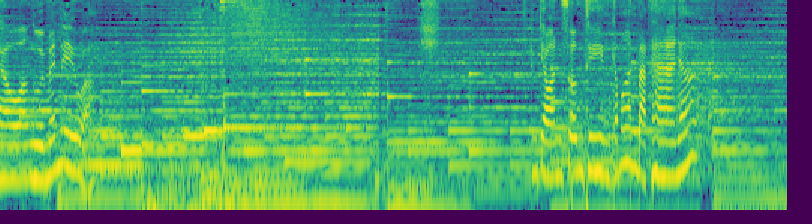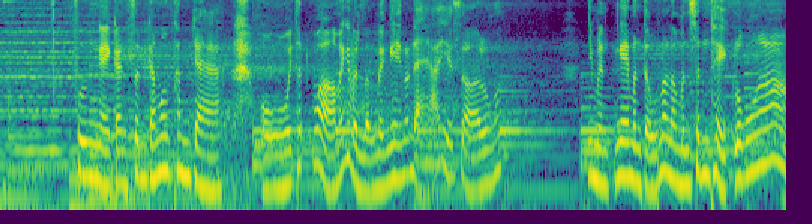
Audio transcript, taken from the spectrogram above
Chào à, người mến yêu ạ. Em chào anh Sơn Thiên, Cảm ơn anh Bạc Hà nhé Phương ngày càng xinh, cảm ơn Thanh Trà. Ôi, thích quá à. Mấy cái bình luận này nghe nó đã dễ sợ luôn á. Nhưng mình, nghe mình tưởng nó là mình xinh thiệt luôn á.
